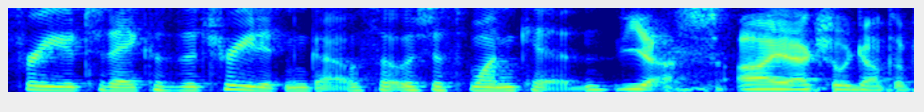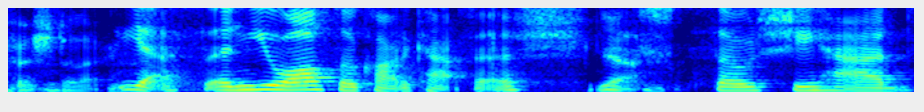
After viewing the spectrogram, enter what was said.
for you today because the tree didn't go, so it was just one kid. yes i actually got to fish today Yes, and you also caught a catfish. yes So she had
